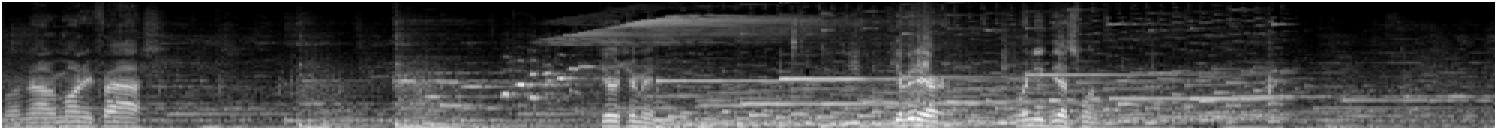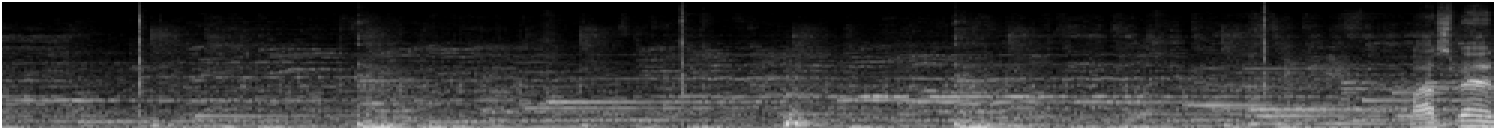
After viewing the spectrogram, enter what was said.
Running out of money fast. Give it to me. Give it here. We need this one. Last spin.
